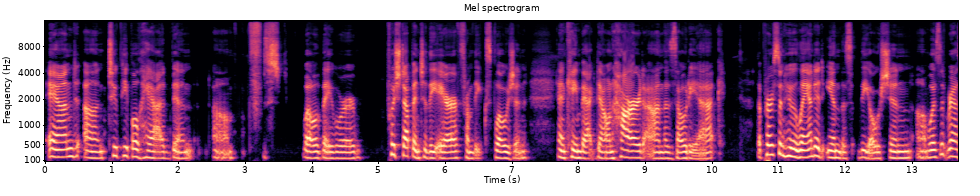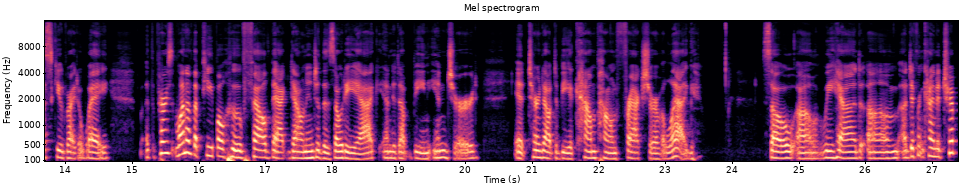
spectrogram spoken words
and um, two people had been, um, well, they were pushed up into the air from the explosion and came back down hard on the Zodiac. The person who landed in the, the ocean uh, wasn't rescued right away. But the person, one of the people who fell back down into the Zodiac ended up being injured. It turned out to be a compound fracture of a leg. So uh, we had um, a different kind of trip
